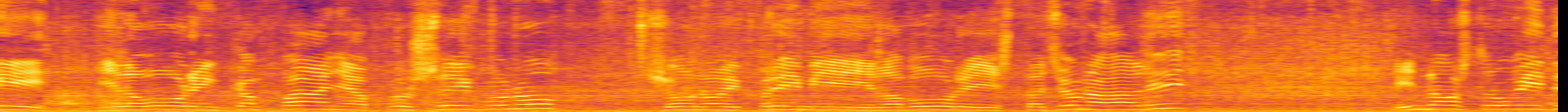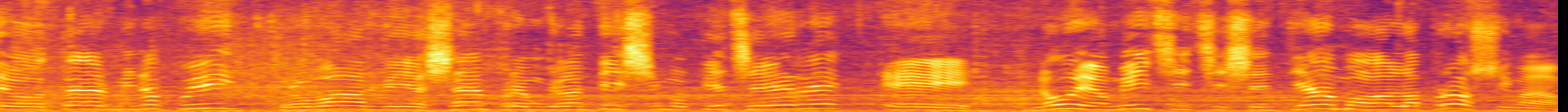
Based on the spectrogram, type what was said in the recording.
Qui i lavori in campagna proseguono sono i primi lavori stagionali. Il nostro video termina qui. Trovarvi è sempre un grandissimo piacere e noi amici ci sentiamo alla prossima.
